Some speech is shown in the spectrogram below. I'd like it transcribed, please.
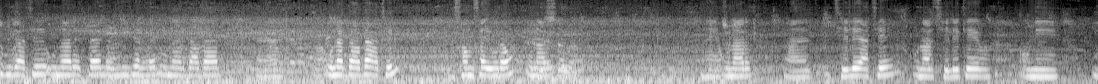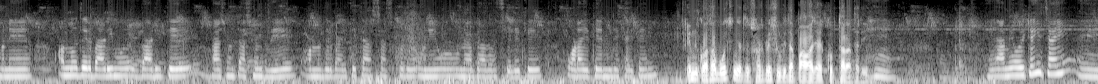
সুবিধা আছে উনার একটা লিগেল হেড উনার দাদার উনার দাদা আছে সমসাই ওরাও উনার হ্যাঁ উনার আহ, ছেলে আছে ওনার ছেলেকে উনি মানে অন্যদের বাড়ি বাড়িতে বাসন টাসন ধুয়ে অন্যদের বাড়িতে কাজ টাজ করে উনি ও- ওনার দাদার ছেলেকে পড়াইতেন লেখাইতেন। এমনি কথা বলছেন যাতে সরকারি সুবিধা পাওয়া যায় খুব তাড়াতাড়ি? হ্যাঁ। হ্যাঁ আমি ওইটাই চাই এই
